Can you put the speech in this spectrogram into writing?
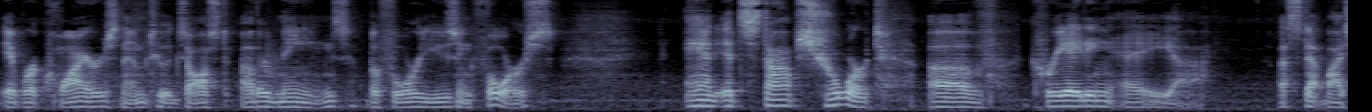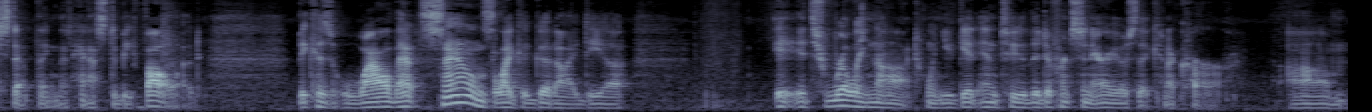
It requires them to exhaust other means before using force, and it stops short of creating a uh, a step by step thing that has to be followed. Because while that sounds like a good idea, it's really not when you get into the different scenarios that can occur. Um,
